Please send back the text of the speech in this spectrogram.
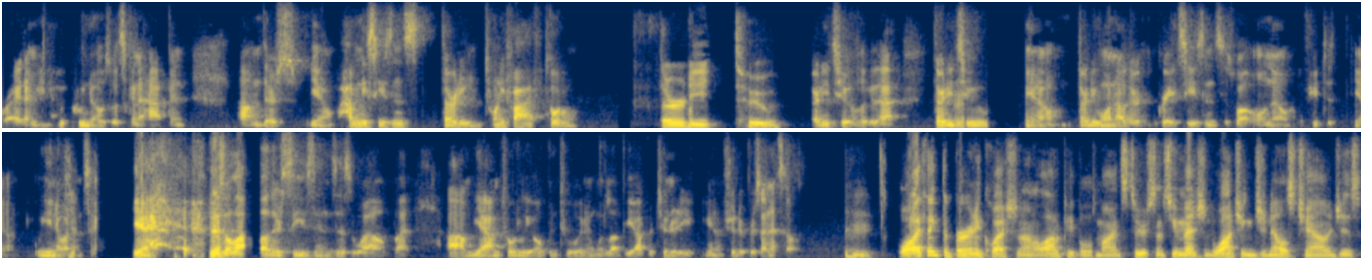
right? I mean who, who knows what's going to happen? Um, there's you know how many seasons? 30 25 total? 32 32 look at that. 32 mm-hmm. you know 31 other great seasons as well. Well no if you did, you know you know what i'm saying. Yeah there's a lot of other seasons as well but um, yeah, I'm totally open to it and would love the opportunity, you know, should it present itself. Mm-hmm. Well, I think the burning question on a lot of people's minds too, since you mentioned watching Janelle's challenges,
